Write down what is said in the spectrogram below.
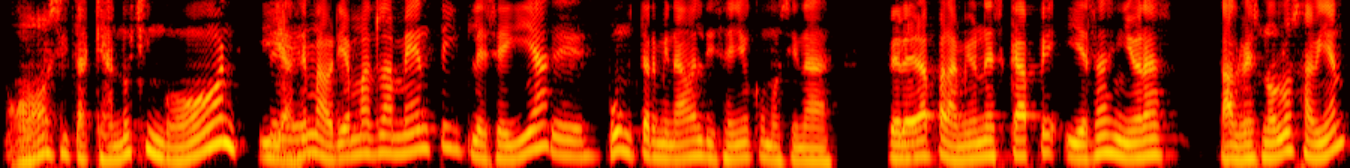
Oh, sí está quedando chingón. Y ya se me abría más la mente y le seguía. Sí. Pum, terminaba el diseño como si nada. Pero era para mí un escape y esas señoras tal vez no lo sabían,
